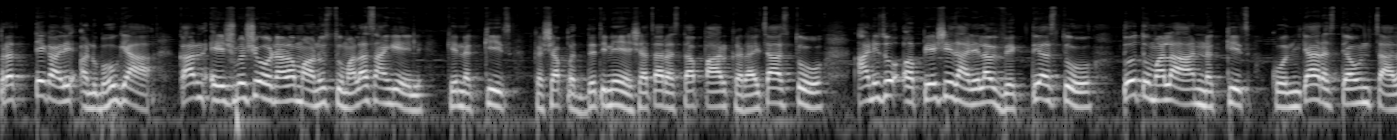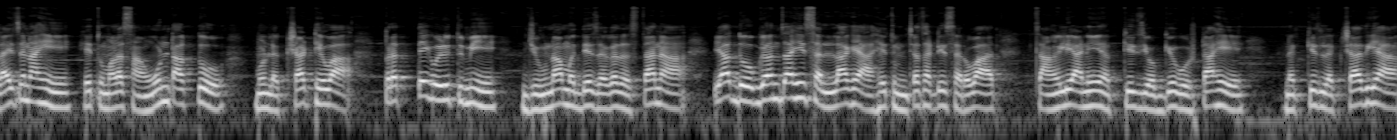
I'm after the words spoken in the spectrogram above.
प्रत्येकाळी अनुभव घ्या. कारण यशस्वी होणारा माणूस तुम्हाला सांगेल की नक्कीच कशा पद्धतीने यशाचा रस्ता पार करायचा असतो आणि जो अपयशी झालेला व्यक्ती असतो तो तुम्हाला नक्कीच कोणत्या रस्त्याहून चालायचं नाही हे तुम्हाला सांगून टाकतो. म्हणून लक्षात ठेवा प्रत्येक वेळी तुम्ही जीवनामध्ये जगत असताना या दोघांचाही सल्ला घ्या. हे तुमच्यासाठी सर्वात चांगली आणि नक्कीच योग्य गोष्ट आहे. नक्कीच लक्षात घ्या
